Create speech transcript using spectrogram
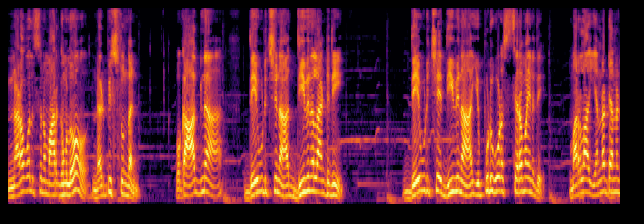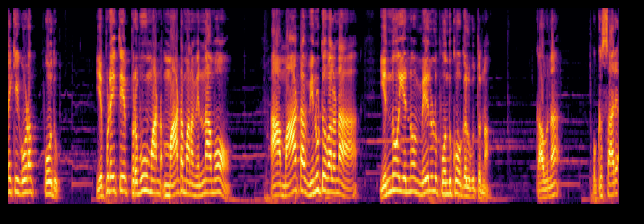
నడవలసిన మార్గంలో నడిపిస్తుందండి. ఒక ఆజ్ఞ దేవుడిచ్చిన దీవెన లాంటిది. దేవుడిచ్చే దీవెన ఎప్పుడు కూడా స్థిరమైనది. మరలా ఎన్నటెన్నటికీ కూడా పోదు. ఎప్పుడైతే ప్రభువు మాట మాట మనం విన్నామో ఆ మాట వినుట వలన ఎన్నో ఎన్నో మేలులు పొందుకోగలుగుతున్నాం. కావున ఒకసారి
